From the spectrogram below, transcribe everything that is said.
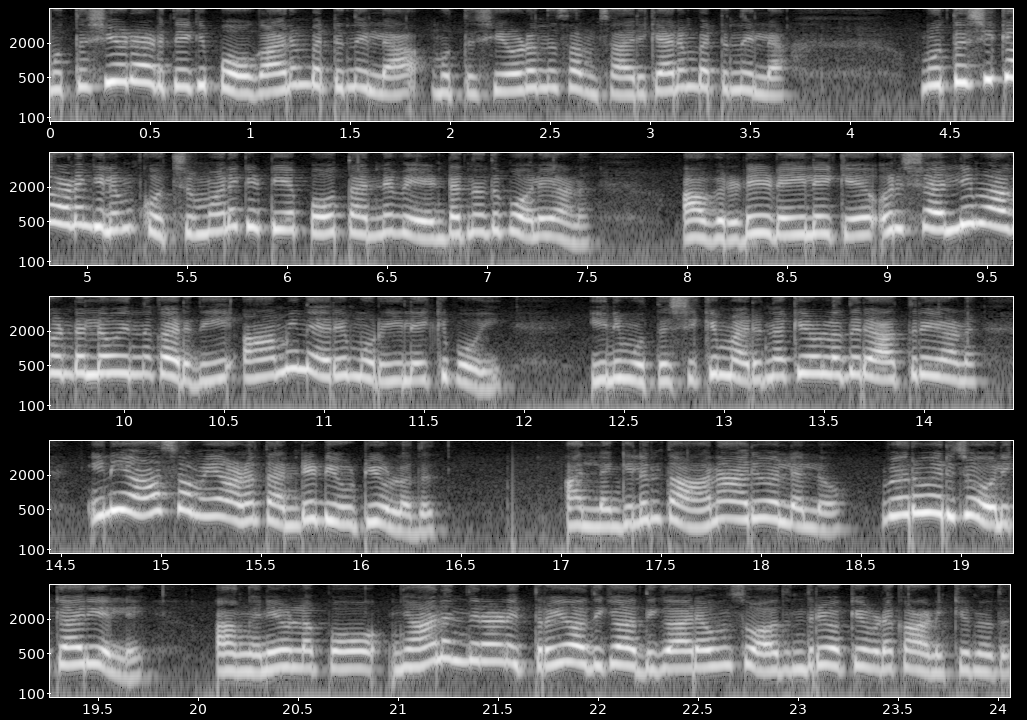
മുത്തശ്ശിയുടെ അടുത്തേക്ക് പോകാനും പറ്റുന്നില്ല മുത്തശ്ശിയോടൊന്ന് സംസാരിക്കാനും പറ്റുന്നില്ല. മുത്തശ്ശിക്കാണെങ്കിലും കൊച്ചുമോനെ കിട്ടിയപ്പോൾ തന്നെ വേണ്ടുന്നത് പോലെയാണ്. അവരുടെ ഇടയിലേക്ക് ഒരു ശല്യമാകണ്ടല്ലോ എന്ന് കരുതി ആമി നേരെ മുറിയിലേക്ക് പോയി. ഇനി മുത്തശ്ശിക്ക് മരുന്നൊക്കെ ഉള്ളത് രാത്രിയാണ്. ഇനി ആ സമയമാണ് തന്റെ ഡ്യൂട്ടി ഉള്ളത്. അല്ലെങ്കിലും താൻ ആരുമല്ലല്ലോ. വെറും ഒരു ജോലിക്കാരിയല്ലേ. അങ്ങനെയുള്ളപ്പോൾ ഞാൻ എന്തിനാണ് ഇത്രയും അധികം അധികാരവും സ്വാതന്ത്ര്യവും ഒക്കെ ഇവിടെ കാണിക്കുന്നത്?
